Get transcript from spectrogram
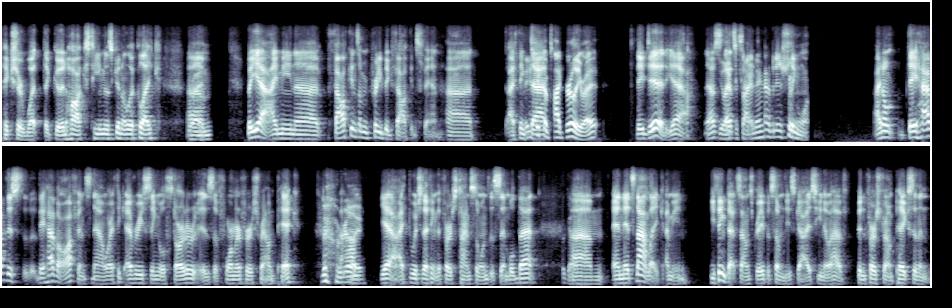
picture what the good Hawks team is going to look like. Right. Um, but yeah, I mean uh, Falcons. I'm a pretty big Falcons fan. Uh, I think picked that up Todd Gurley, right? they did. Yeah, that's like that's the kind of, kind of an interesting one. I don't. They have this. They have an offense now where I think every single starter is a former first round pick. really? Um, yeah, I, which is I think the first time someone's assembled that. okay. Um, and it's not like I mean, you think that sounds great, but some of these guys, you know, have been first round picks and then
